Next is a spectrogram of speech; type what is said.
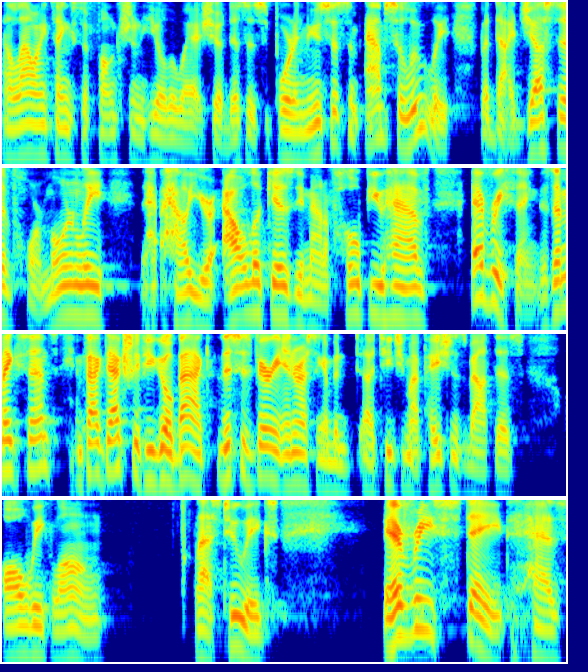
and allowing things to function and heal the way it should. Does it support immune system? Absolutely. But digestive, hormonally, how your outlook is, the amount of hope you have, everything. Does that make sense? In fact, actually, if you go back, this is very interesting. I've been uh, teaching my patients about this all week long, last two weeks Every state has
